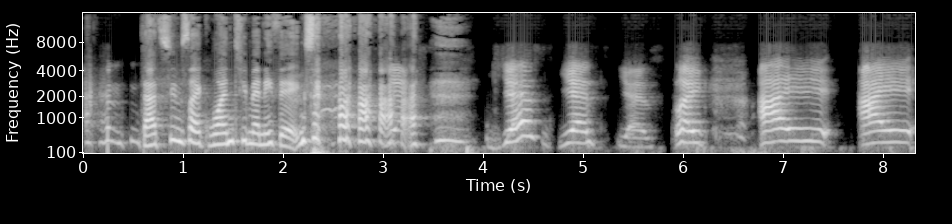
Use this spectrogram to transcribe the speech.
and that seems like one too many things. yes. Yes, yes, yes. Like I I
